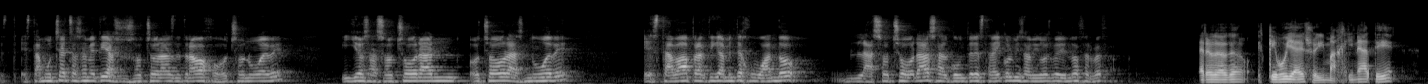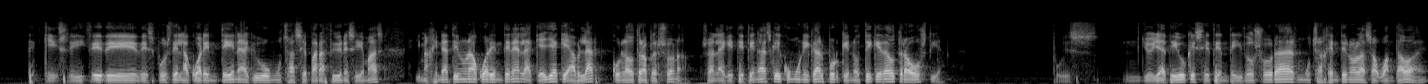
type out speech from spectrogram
est- esta muchacha se metía sus 8 horas de trabajo, 8 o 9, y yo esas 8 horas, 8 horas 9 estaba prácticamente jugando las 8 horas al Counter-Strike con mis amigos bebiendo cerveza. Claro, claro, claro. Es que voy a eso. Imagínate que se dice de después de la cuarentena, que hubo muchas separaciones y demás, imagínate en una cuarentena en la que haya que hablar con la otra persona, o sea, en la que te tengas que comunicar porque no te queda otra hostia. Pues yo ya te digo que 72 horas mucha gente no las aguantaba, ¿eh?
